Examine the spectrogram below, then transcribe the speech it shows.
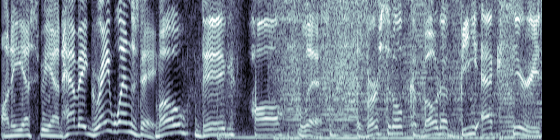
on ESPN. Have a great Wednesday. Mow, dig, haul, lift. The versatile Kubota BX Series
